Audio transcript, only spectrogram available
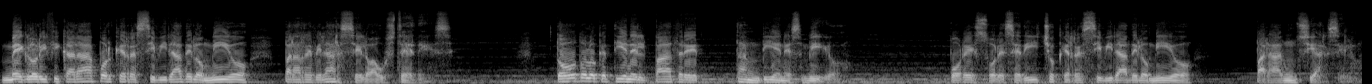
Me glorificará porque recibirá de lo mío para revelárselo a ustedes. Todo lo que tiene el Padre también es mío. Por eso les he dicho que recibirá de lo mío para anunciárselo.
